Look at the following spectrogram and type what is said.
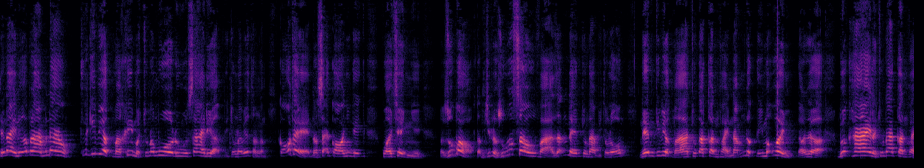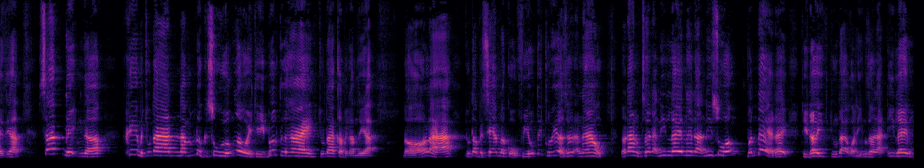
thế này nữa làm thế nào? Thế cái việc mà khi mà chúng ta mua đu sai điểm thì chúng ta biết rằng là có thể nó sẽ có những cái quá trình rút bỏ, thậm chí là rút rất sâu và dẫn đến chúng ta bị thua lỗ. Nên cái việc mà chúng ta cần phải nắm được cái mẫu hình, đó là bước hai là chúng ta cần phải gì ạ? Xác định được khi mà chúng ta nắm được cái xu hướng rồi thì bước thứ hai chúng ta cần phải làm gì ạ? Đó là chúng ta phải xem là cổ phiếu tích lũy ở giai đoạn nào. Nó đang giai đoạn đi lên hay là đi xuống? Vấn đề ở đây thì đây chúng ta quản lý giai đoạn đi lên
